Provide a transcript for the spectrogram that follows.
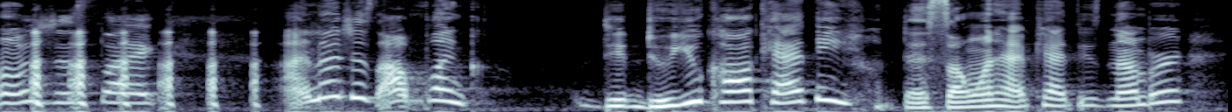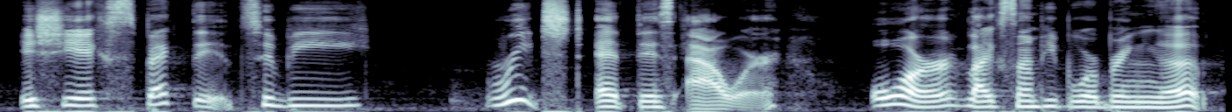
I was just like, and I just, I'm like, do, do you call Kathy? Does someone have Kathy's number? Is she expected to be reached at this hour? Or, like some people were bringing up,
